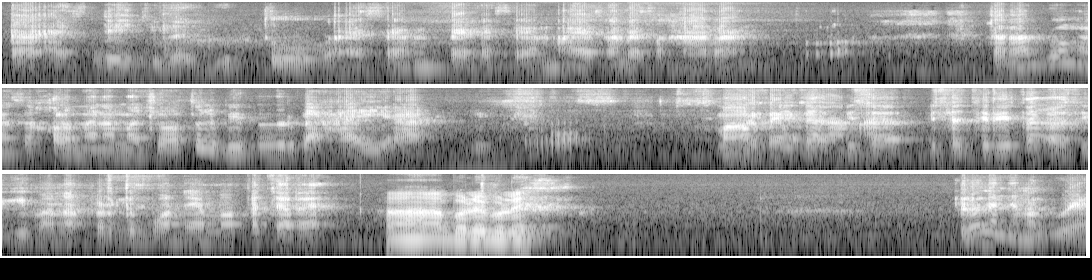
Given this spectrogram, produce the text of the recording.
eh, SD juga gitu, SMP, SMA ya sampai sekarang gitu loh. Karena gue ngerasa kalau main sama cowok tuh lebih berbahaya gitu. Maaf Berbeda Tika, sama- bisa bisa cerita nggak sih gimana pertemuannya sama pacarnya? Ah, boleh boleh Lu nanya sama gue,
